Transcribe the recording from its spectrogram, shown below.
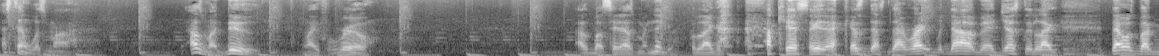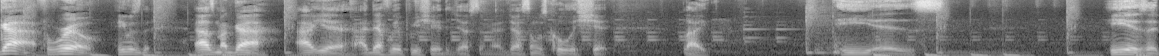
Justin was my, that was my dude, like for real. I was about to say that was my nigga, but like I can't say that because that's not right. But nah, man, Justin, like that was my guy for real. He was, the, that was my guy. I yeah, I definitely appreciated Justin, man. Justin was cool as shit. Like he is, he is a.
